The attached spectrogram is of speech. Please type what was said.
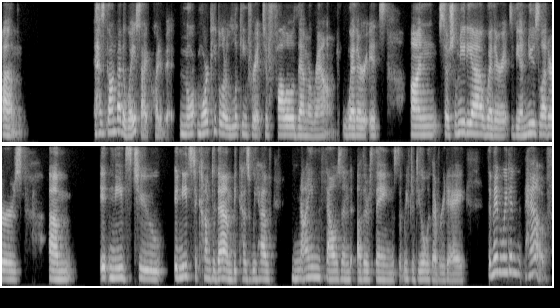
um, has gone by the wayside quite a bit more, more people are looking for it to follow them around whether it's on social media whether it's via newsletters um, it needs to it needs to come to them because we have 9000 other things that we have to deal with every day that maybe we didn't have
